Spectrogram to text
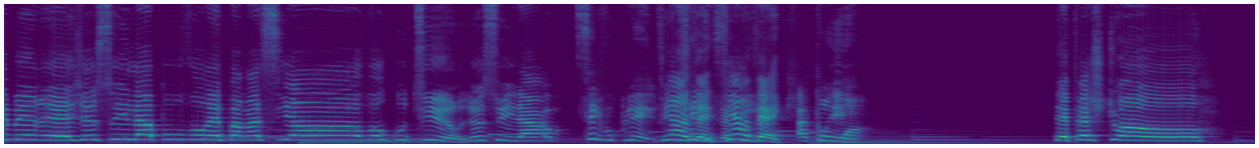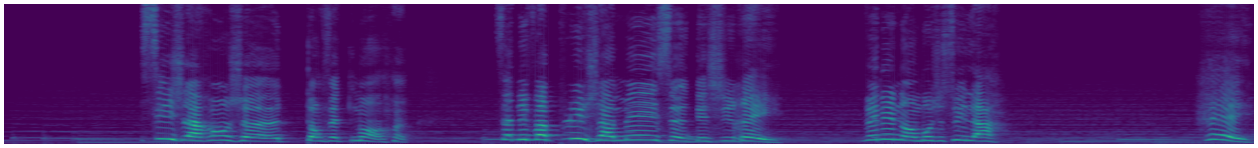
Ebere. Je suis là pour vos réparations, vos coutures. Je suis là. Oh, S'il vous plaît, Viens avec, viens avec. Attends-moi. Dépêche-toi, oh. Si j'arrange euh, ton vêtement, ça ne va plus jamais se déchirer. Venez, Nombo, je suis là. Hey,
